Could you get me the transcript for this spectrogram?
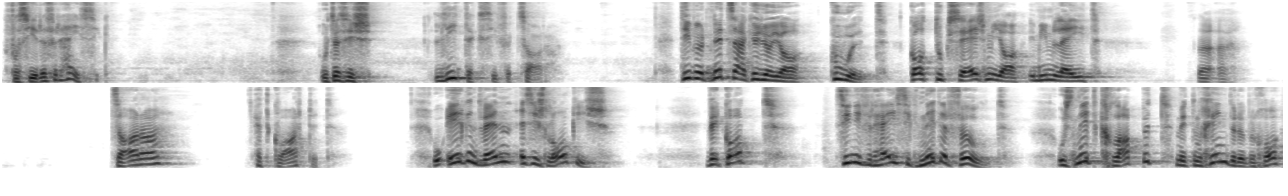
von seiner Verheißung. Und das war Leiden für Sarah. Die würde nicht sagen, ja, ja, gut, Gott, du siehst mich ja in meinem Leid. Nein. Sarah hat gewartet. Und irgendwann, es ist logisch, wenn Gott seine Verheißung nicht erfüllt und es nicht klappt mit dem Kinder bekommen,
